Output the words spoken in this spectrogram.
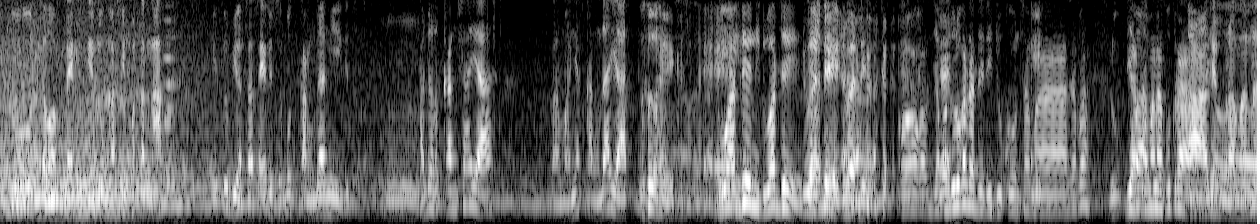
itu celoteh edukasi peternak itu biasa saya disebut Kang Dani gitu loh hmm. ada rekan saya namanya Kang Dayat gitu. Keren. 2D nih 2D 2D 2D kalau zaman dulu kan ada di dukun sama siapa Lupa Dian Pramana. Putra Ah, Dian aduh. Pramana.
